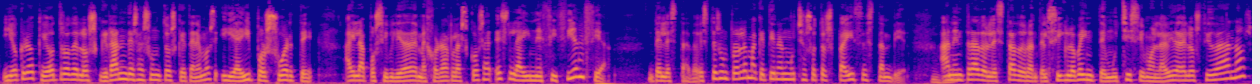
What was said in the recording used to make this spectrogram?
Y yo creo que otro de los grandes asuntos que tenemos, y ahí por suerte hay la posibilidad de mejorar las cosas, es la ineficiencia del Estado. Este es un problema que tienen muchos otros países también. Han entrado el Estado durante el siglo XX muchísimo en la vida de los ciudadanos,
